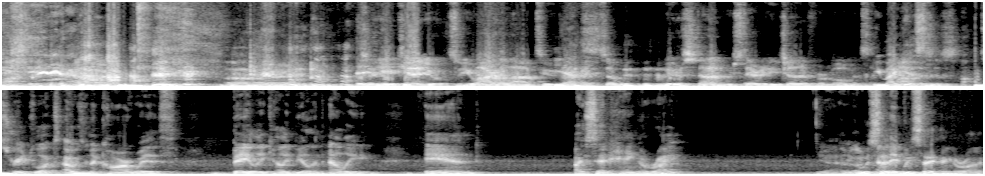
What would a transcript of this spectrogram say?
Boston. oh, so you can you so you are allowed to. Yes. Right. So we were stunned. We stared at each other for moments. Like, You might wow, get some is- strange looks. I was in a car with Bailey, Kelly Beal, and Ellie, and I said hang a right. yeah. We say they- we say hang a right.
